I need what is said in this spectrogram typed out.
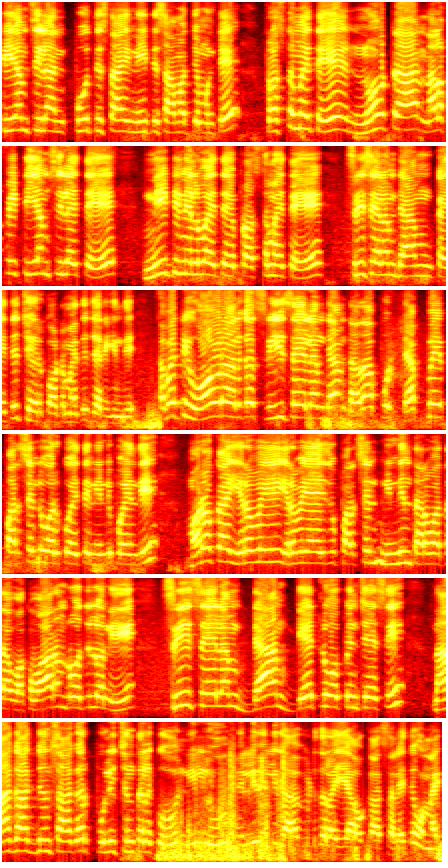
టీఎంసీల పూర్తి స్థాయి నీటి సామర్థ్యం ఉంటే ప్రస్తుతం అయితే నూట నలభై టీఎంసీలు అయితే నీటి నిల్వ అయితే ప్రస్తుతం అయితే శ్రీశైలం డ్యామ్కి అయితే చేరుకోవటం అయితే జరిగింది. కాబట్టి ఓవరాల్గా శ్రీశైలం డ్యామ్ దాదాపు డెబ్బై పర్సెంట్ వరకు అయితే నిండిపోయింది. మరొక ఇరవై ఇరవై ఐదు పర్సెంట్ నిండిన తర్వాత ఒక వారం రోజుల్లోని శ్రీశైలం డ్యామ్ గేట్లు ఓపెన్ చేసి నాగార్జున సాగర్ పులిచింతలకు నీళ్ళు మెల్లిమెల్లిగా విడుదలయ్యే అవకాశాలు అయితే ఉన్నాయి.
